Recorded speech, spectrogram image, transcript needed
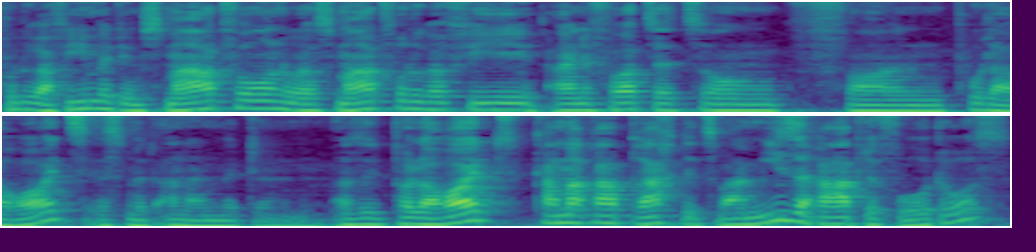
Fotografie mit dem Smartphone oder Smartfotografie eine Fortsetzung von Polaroids ist mit anderen Mitteln. Also die Polaroid-Kamera brachte zwar miserable Fotos,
